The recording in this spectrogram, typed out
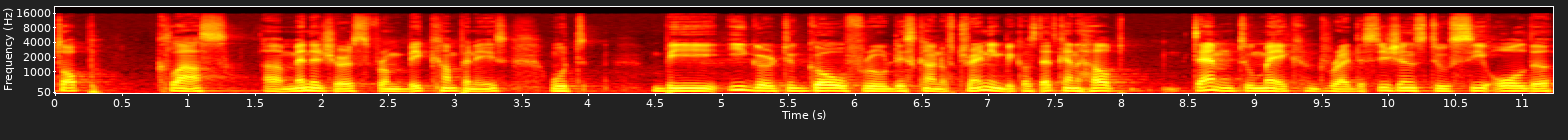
top class uh, managers from big companies would be eager to go through this kind of training because that can help them to make the right decisions, to see all the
